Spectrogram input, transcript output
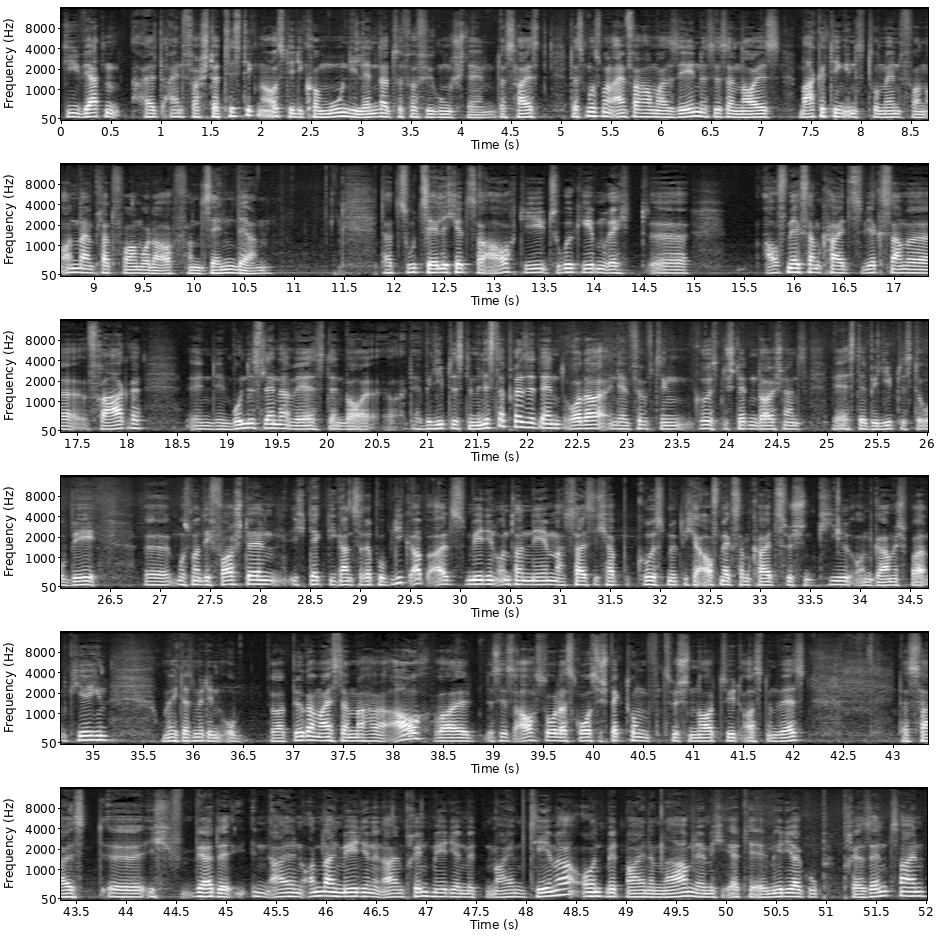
die werten halt einfach Statistiken aus, die die Kommunen, die Länder zur Verfügung stellen. Das heißt, das muss man einfach mal sehen. Es ist ein neues Marketinginstrument von Online-Plattformen oder auch von Sendern. Dazu zähle ich jetzt auch die zugegeben recht äh, aufmerksamkeitswirksame Frage in den Bundesländern, wer ist denn der beliebteste Ministerpräsident oder in den 15 größten Städten Deutschlands, wer ist der beliebteste OB? Äh, muss man sich vorstellen, ich decke die ganze Republik ab als Medienunternehmen. Das heißt, ich habe größtmögliche Aufmerksamkeit zwischen Kiel und Garmisch-Partenkirchen. Und wenn ich das mit den Bürgermeistern mache, auch, weil es ist auch so das große Spektrum zwischen Nord, Süd, Ost und West. Das heißt, äh, ich werde in allen Online-Medien, in allen Printmedien mit meinem Thema und mit meinem Namen, nämlich RTL Media Group, präsent sein.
